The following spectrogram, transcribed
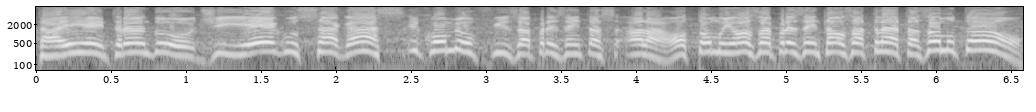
Tá aí entrando Diego Sagaz. E como eu fiz a apresentação. Olha lá, o Tom Munhoz vai apresentar os atletas. Vamos, Tom!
